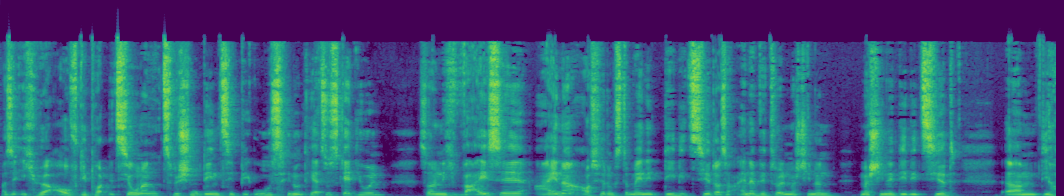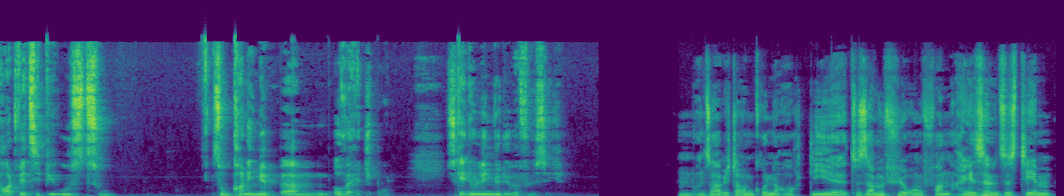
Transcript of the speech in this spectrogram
Also ich höre auf, die Partitionen zwischen den CPUs hin und her zu schedulen, sondern ich weise einer Ausführungsdomäne dediziert, also einer virtuellen Maschinen, Maschine dediziert ähm, die Hardware-CPUs zu. So kann ich mir ähm, Overhead sparen. Scheduling wird überflüssig. Und so habe ich doch im Grunde auch die Zusammenführung von einzelnen Systemen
